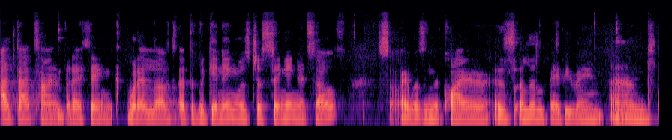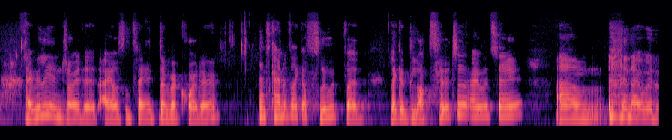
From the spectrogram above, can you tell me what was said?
at that time. But I think what I loved at the beginning was just singing itself. So I was in the choir as a little baby Rayne, and I really enjoyed it. I also played the recorder. It's kind of like a flute, but like a Blockflöte, I would say. Um, and I would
